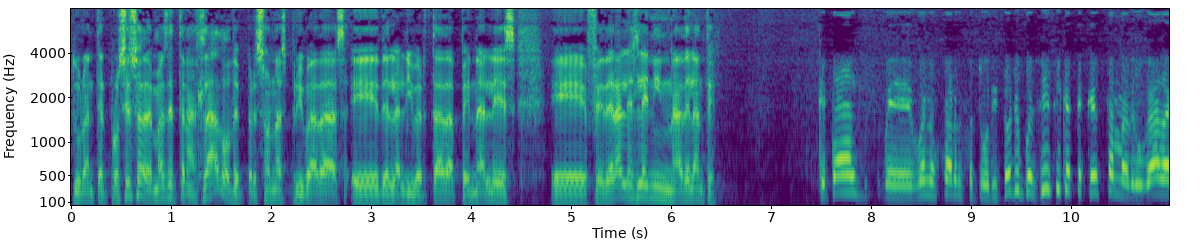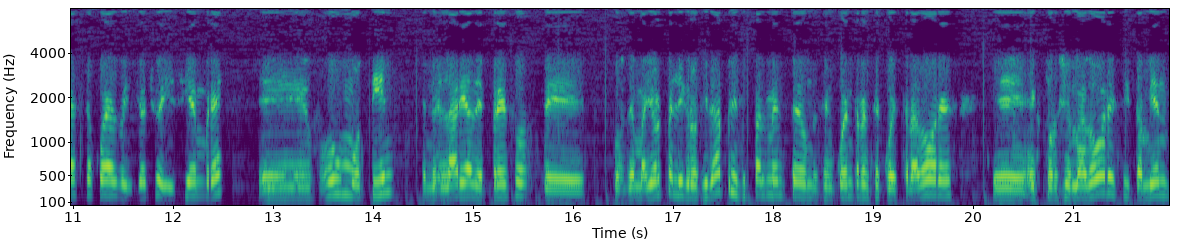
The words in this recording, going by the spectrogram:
durante el proceso, además de traslado de personas privadas eh, de la libertad a penales eh, federales. Lenin, adelante. ¿Qué tal? Eh, buenas tardes a tu auditorio. Pues sí, fíjate que esta madrugada, este jueves 28 de diciembre, eh, fue un motín en el área de presos de pues de mayor peligrosidad, principalmente donde se encuentran secuestradores, eh, extorsionadores y también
